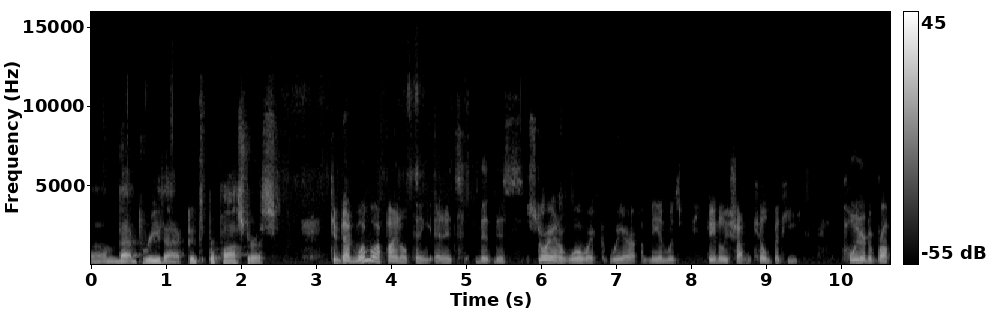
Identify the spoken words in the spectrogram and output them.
um, that breathe act. It's preposterous. Tim Dodd, one more final thing, and it's th- this story out of Warwick where a man was fatally shot and killed, but he pointed a rough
